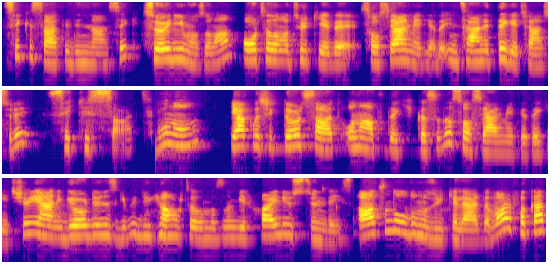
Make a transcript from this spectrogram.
8 saati dinlensek söyleyeyim o zaman. Ortalama Türkiye'de sosyal medyada, internette geçen süre 8 saat. Bunun yaklaşık 4 saat 16 dakikası da sosyal medyada geçiyor. Yani gördüğünüz gibi dünya ortalamasının bir hayli üstündeyiz. Altında olduğumuz ülkelerde var fakat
